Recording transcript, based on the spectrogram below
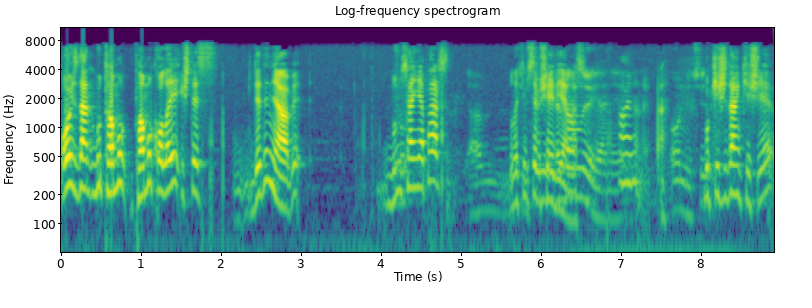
O yüzden bu pamuk, pamuk olayı işte dedin ya abi bunu Çok- sen yaparsın. Ya, Buna kimse bir şey diyemez. damlıyor Yani. Aynen öyle. Onun için Bu kişiden kişiye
